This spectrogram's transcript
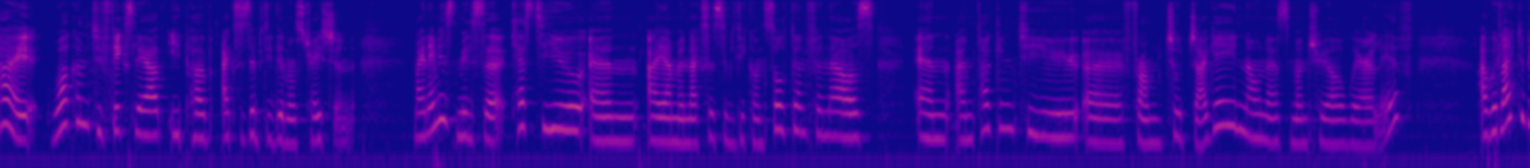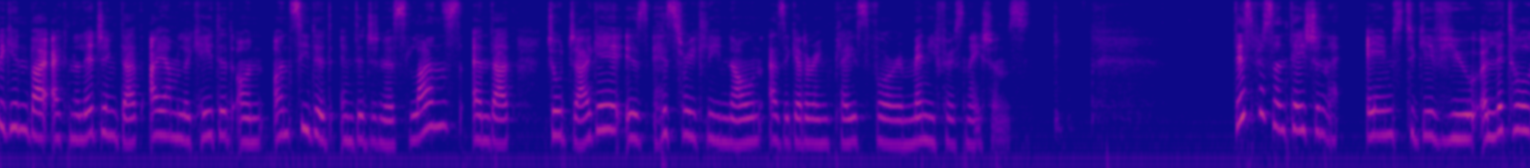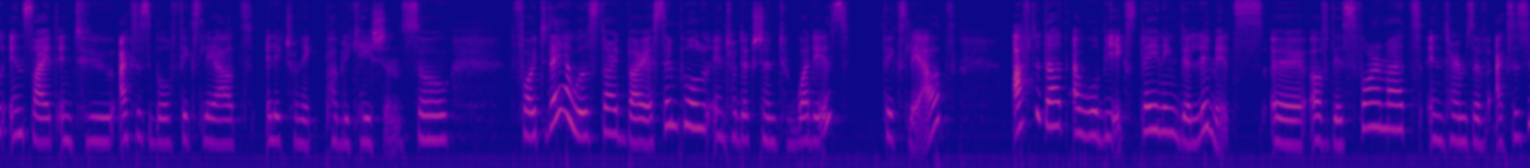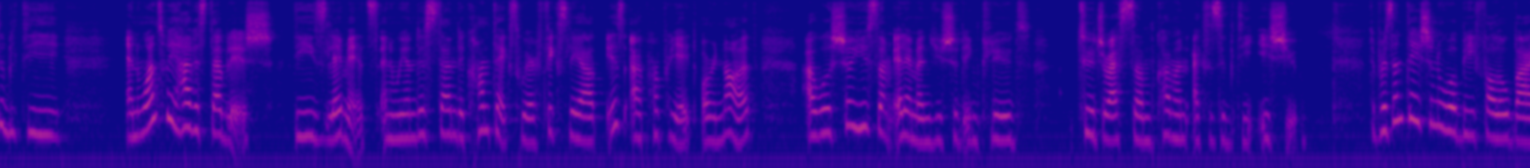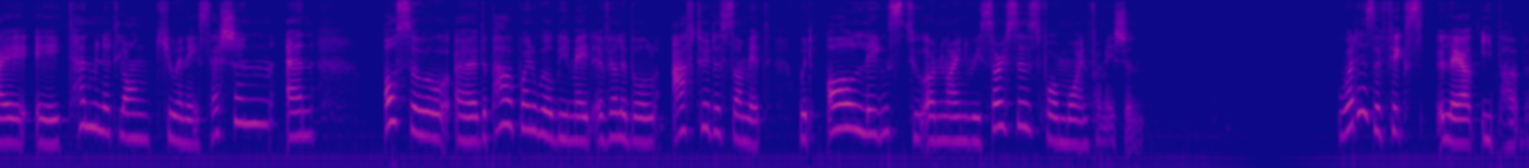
Hi, welcome to Fixed Layout EPUB Accessibility Demonstration. My name is Milsa Castillo and I am an accessibility consultant for NNELS and I'm talking to you uh, from Tiohtià:ke, known as Montreal where I live. I would like to begin by acknowledging that I am located on unceded indigenous lands and that Tiohtià:ke is historically known as a gathering place for many First Nations. This presentation aims to give you a little insight into accessible fixed layout electronic publications. So for today I will start by a simple introduction to what is fixed layout. After that I will be explaining the limits uh, of this format in terms of accessibility and once we have established these limits and we understand the context where fixed layout is appropriate or not, I will show you some elements you should include to address some common accessibility issue. The presentation will be followed by a 10 minute long Q&A session and also uh, the PowerPoint will be made available after the summit with all links to online resources for more information. What is a fixed layout EPUB?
